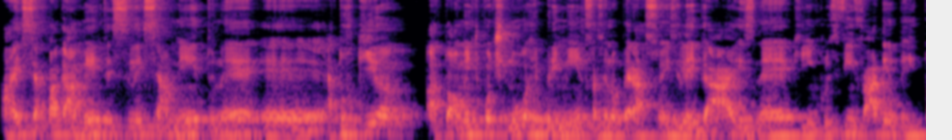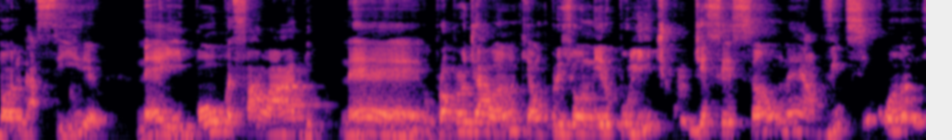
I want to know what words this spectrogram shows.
há esse apagamento, esse silenciamento, né? É, a Turquia atualmente continua reprimindo, fazendo operações ilegais, né? Que inclusive invadem o território da Síria, né? E pouco é falado, né? O próprio Öcalan, que é um prisioneiro político de exceção, né? Há 25 anos,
